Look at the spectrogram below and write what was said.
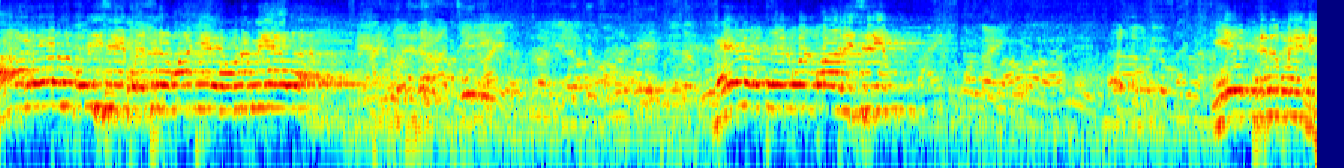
ஆறாவது பரிசை பெற்ற மாநில உரிமையாளர் மேலர் சேர்மன்மாரி ஸ்ரீ ஏ திருமேனி.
